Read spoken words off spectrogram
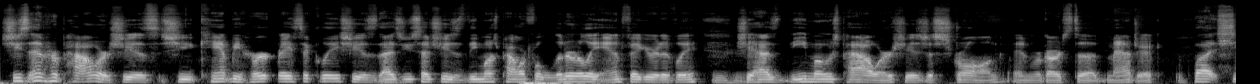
she's in her power. She is she can't be hurt basically. She is as you said she is the most powerful literally and figuratively. She has the most power. She is just strong in regards to magic. but she's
